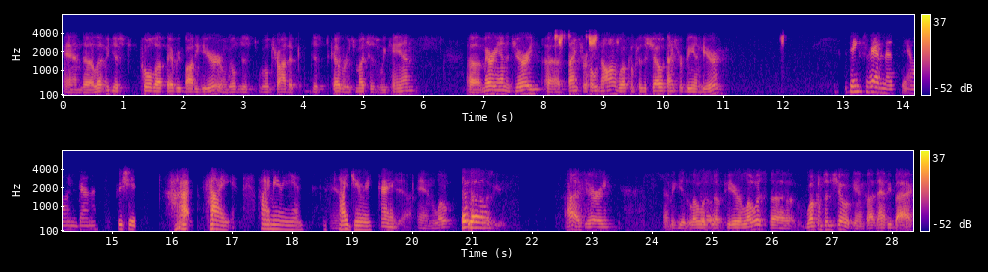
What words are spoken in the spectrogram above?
and uh, let me just pull up everybody here, and we'll just we'll try to just cover as much as we can. Uh, Marianne and Jerry, uh, thanks for holding on. Welcome to the show. Thanks for being here. Thanks for having us, Alan and Donna. Appreciate it. Hi, hi, hi, Marianne. And, hi, Jerry. Hi. Yeah, and Lo- Hello. Hi, Jerry. Let me get Lois up here. Lois, uh, welcome to the show again. Glad to have you back.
